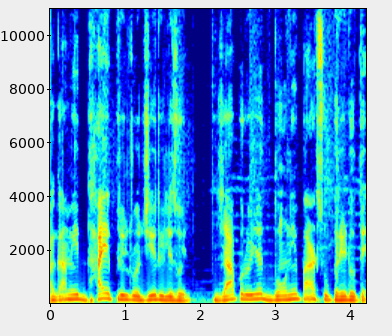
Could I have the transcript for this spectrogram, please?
आगामी दहा एप्रिल रोजी रिलीज होईल. यापूर्वीचे दोन्ही पार्ट सुपरहिट होते.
